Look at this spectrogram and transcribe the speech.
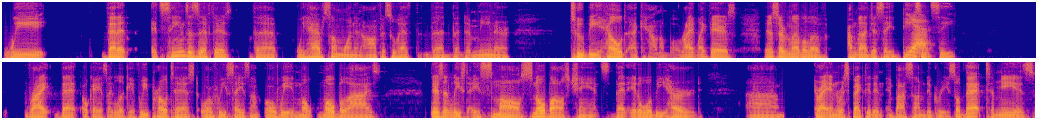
we that it it seems as if there's the we have someone in office who has the the demeanor to be held accountable, right? Like there's there's a certain level of I'm gonna just say decency, right? That okay, it's like look, if we protest or if we say something or we mo- mobilize, there's at least a small snowball's chance that it will be heard, um, right, and respected in, in by some degree. So that to me is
